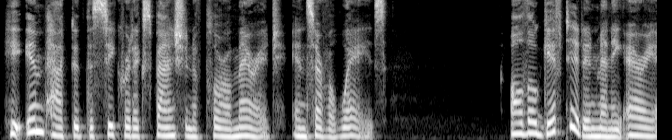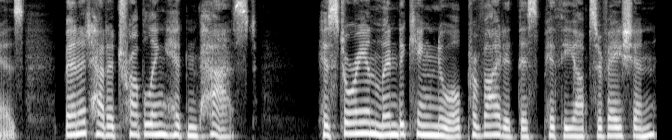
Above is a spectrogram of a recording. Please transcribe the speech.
he impacted the secret expansion of plural marriage in several ways. Although gifted in many areas, Bennett had a troubling hidden past. Historian Linda King Newell provided this pithy observation.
